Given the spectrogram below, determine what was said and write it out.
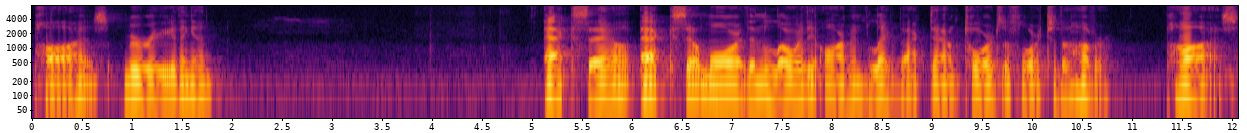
pause, breathing in. Exhale, exhale more, then lower the arm and leg back down towards the floor to the hover. Pause,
